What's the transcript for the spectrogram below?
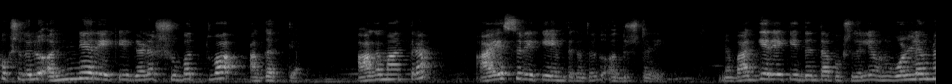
ಪಕ್ಷದಲ್ಲೂ ಅನ್ಯ ರೇಖೆಗಳ ಶುಭತ್ವ ಅಗತ್ಯ. ಆಗ ಮಾತ್ರ ಆಯಸ್ಸು ರೇಖೆ ಎಂತಕ್ಕಂಥದ್ದು ಅದೃಷ್ಟ ರೇಖೆ. ಭಾಗ್ಯ ರೇಖೆ ಇದ್ದಂತಹ ಪಕ್ಷದಲ್ಲಿ ಅವನು ಒಳ್ಳೆಯವನ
